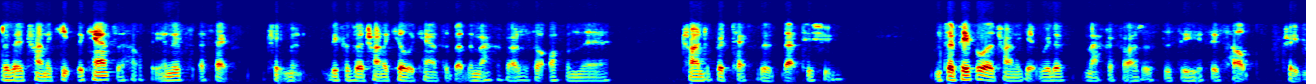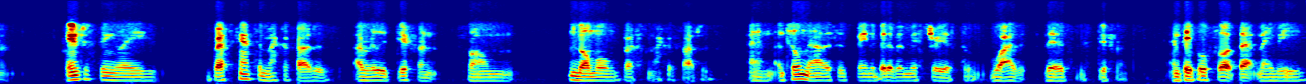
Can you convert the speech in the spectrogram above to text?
where they're trying to keep the cancer healthy. And this affects treatment because they're trying to kill the cancer, but the macrophages are often there trying to protect the, that tissue. And so people are trying to get rid of macrophages to see if this helps treatment. Interestingly, breast cancer macrophages are really different from normal breast macrophages. And until now, this has been a bit of a mystery as to why there's this difference. And people thought that maybe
